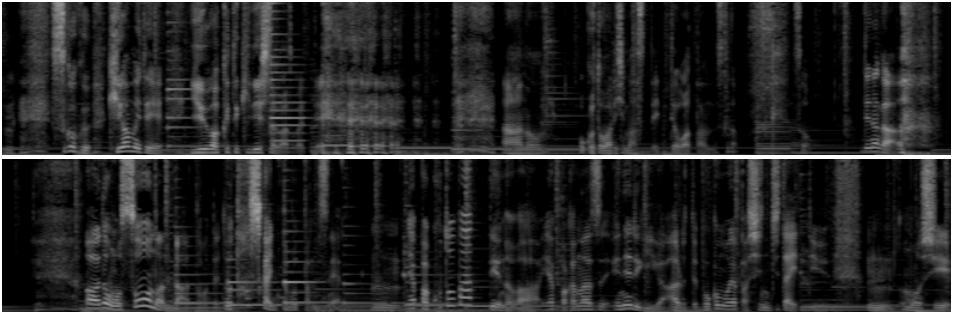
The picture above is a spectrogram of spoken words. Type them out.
すごく極めて誘惑的でしたがとか言って。あのお断りしますって言って終わったんですけど。そう。でなんかあでもそうなんだと思ってでも確かにって思ったんですね、うん、やっぱ言葉っていうのはやっぱ必ずエネルギーがあるって僕もやっぱ信じたいっていう、うん、思うし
